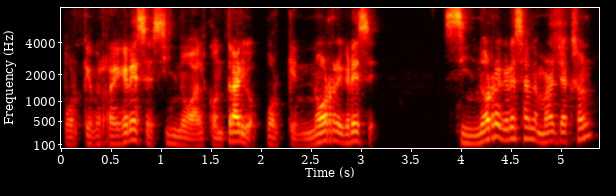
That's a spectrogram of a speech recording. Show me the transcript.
porque regrese, sino al contrario, porque no regrese si no regresa Lamar Jackson,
